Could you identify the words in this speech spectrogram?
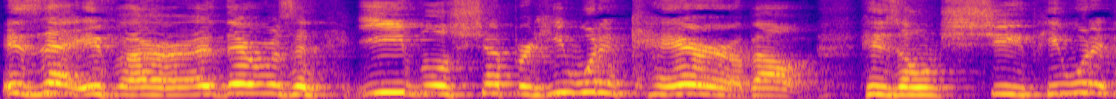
Is that if uh, there was an evil shepherd, he wouldn't care about his own sheep. He wouldn't.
